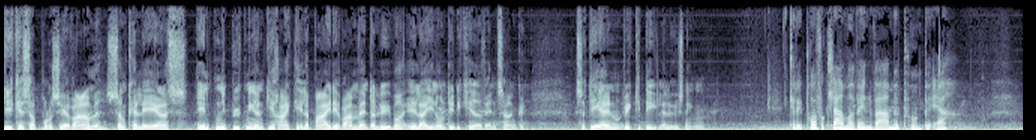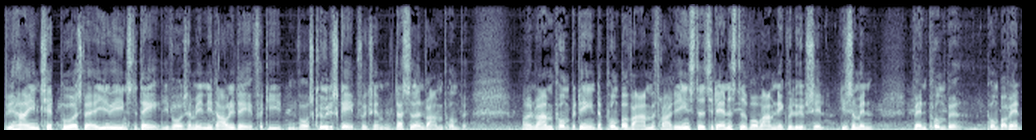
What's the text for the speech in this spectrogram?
de kan så producere varme, som kan læres enten i bygningerne direkte, eller bare i det varme vand, der løber, eller i nogle dedikerede vandtanke. Så det er en vigtig del af løsningen. Kan du ikke prøve at forklare mig, hvad en varmepumpe er? Vi har en tæt på os hver eneste dag i vores almindelige dagligdag, fordi vores køleskab for eksempel, der sidder en varmepumpe. Og en varmepumpe, det er en, der pumper varme fra det ene sted til det andet sted, hvor varmen ikke vil løbe selv. Ligesom en vandpumpe pumper vand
